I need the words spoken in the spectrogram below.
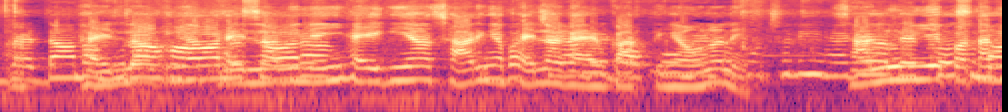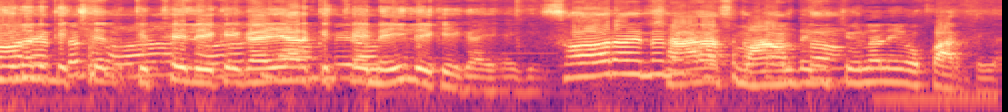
ਬੈੱਡਾਂ ਦਾ ਬੁਰਾ ਫਾਈਲਾਂ ਹਾਲ ਫਾਈਲਾਂ ਵੀ ਸਾਰਾ। ਨਹੀਂ ਹੈਗੀਆਂ ਸਾਰੀਆਂ ਫਾਈਲਾਂ ਗਾਇਬ ਕਰਤੀਆਂ ਉਹਨਾਂ ਨੇ। ਕੁਛ ਨਹੀਂ ਹੈਗਾ, ਸਾਨੂੰ ਨਹੀਂ ਇਹ ਦੇਖੋ ਪਤਾ ਵੀ ਉਹਨਾਂ ਨੇ ਸਮਾਨ ਕਿੱਥੇ ਇੱਧਰ ਕਿੱਥੇ ਲੈ ਕੇ ਗਏ ਯਾਰ ਕਿੱਥੇ ਨਹੀਂ ਲੈ ਕੇ ਗਏ ਹੈਗੇ। ਸਾਰਾ ਇਹਨਾਂ ਨੇ ਸਾਰਾ ਖਤਮ ਸਮਾਨ ਦੇ ਕਰਤਾ। ਵਿੱਚ ਉਹਨਾਂ ਨੇ ਉਹ ਕਰ ਦਿਆ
